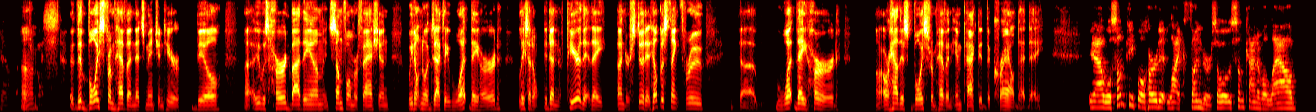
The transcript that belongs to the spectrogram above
Yeah. Um, right. The voice from heaven that's mentioned here, Bill, uh, it was heard by them in some form or fashion. We don't know exactly what they heard. At least I don't. It doesn't appear that they understood it. Help us think through uh, what they heard, or, or how this voice from heaven impacted the crowd that day. Yeah, well, some people heard it like thunder, so it was some kind of a loud,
